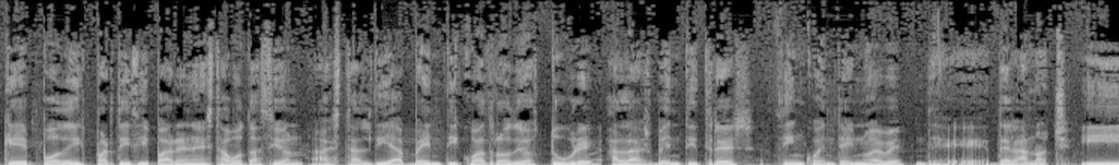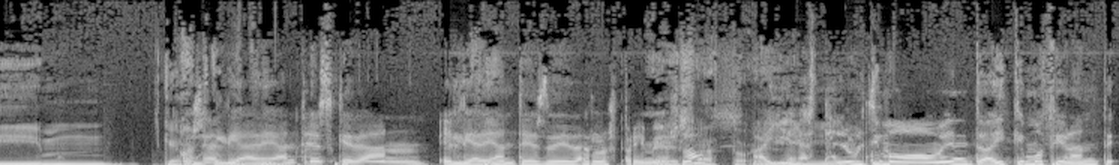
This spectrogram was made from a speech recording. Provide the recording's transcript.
que podéis participar en esta votación hasta el día 24 de octubre a las 23.59 de, de la noche. Y mm, que O sea, el día de antes que dan, el día de antes de dar los premios, ¿no? Exacto, Ahí y- hasta el último momento, ahí qué emocionante.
